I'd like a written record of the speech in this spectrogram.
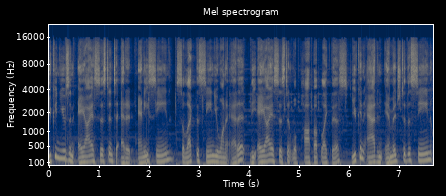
You can use an AI assistant to edit any scene, select the scene you want to edit, the AI assistant will pop up like this. You can add an image to the scene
